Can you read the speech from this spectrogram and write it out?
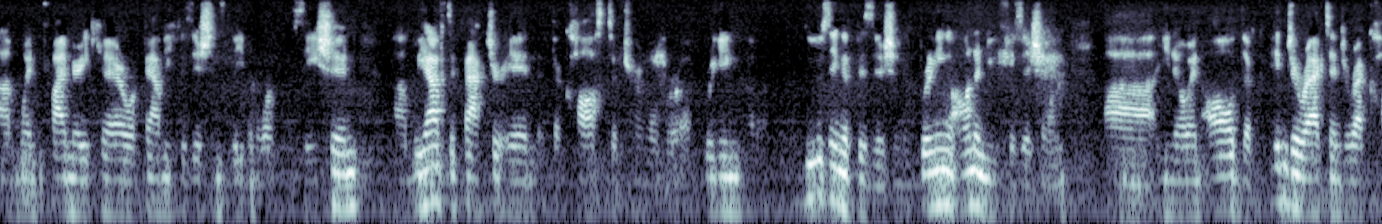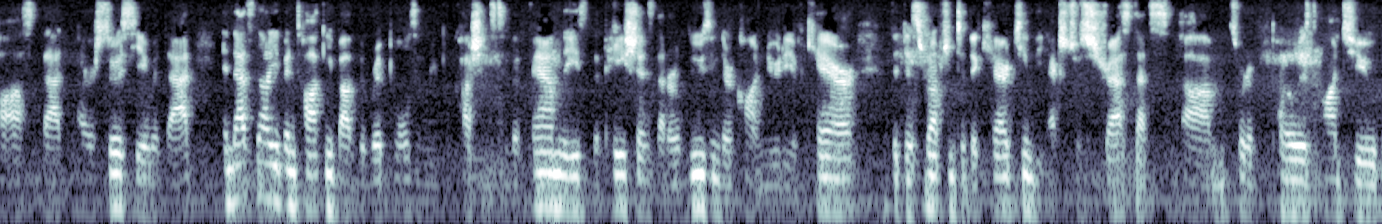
um, when primary care or family physicians leave an organization, um, we have to factor in the cost of turnover, of bringing, uh, losing a physician, bringing on a new physician, uh, you know, and all the indirect and direct costs that are associated with that. And that's not even talking about the ripples and repercussions to the families, the patients that are losing their continuity of care, the disruption to the care team, the extra stress that's um, sort of posed onto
